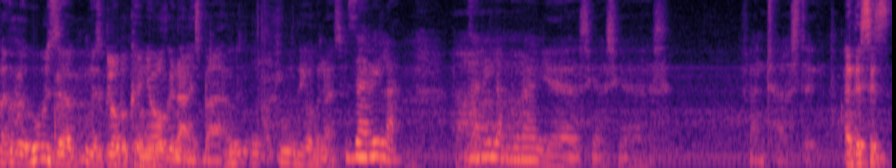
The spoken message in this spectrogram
by the way, who's uh, Miss Global Kenya organized by? Who, who are the organizers? Zarila, Zarila Ah, Burali. Yes, yes, yes. Fantastic. And this is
